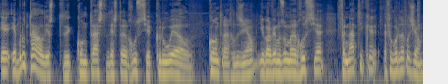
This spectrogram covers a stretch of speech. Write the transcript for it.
é, é, brutal este contraste desta Rússia cruel contra a religião e agora vemos uma Rússia fanática a favor da religião.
